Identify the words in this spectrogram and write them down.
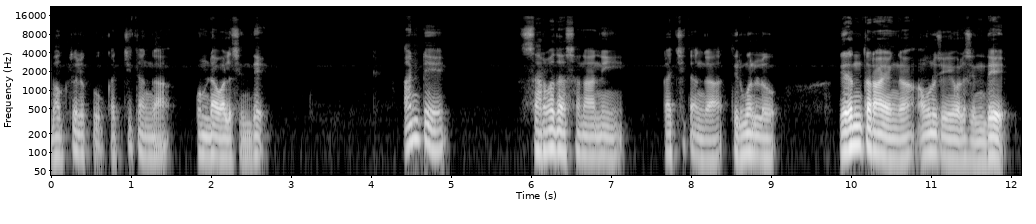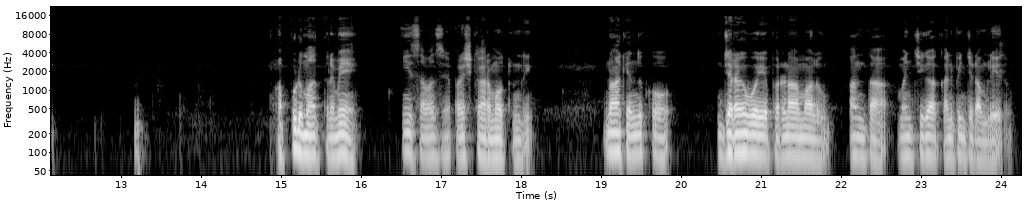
భక్తులకు ఖచ్చితంగా ఉండవలసిందే. అంటే సర్వదర్శనాన్ని ఖచ్చితంగా తిరుమలలో నిరంతరాయంగా అమలు చేయవలసిందే. అప్పుడు మాత్రమే ఈ సమస్య పరిష్కారం అవుతుంది నాకెందుకో జరగబోయే పరిణామాలు అంత మంచిగా కనిపించడం లేదు.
